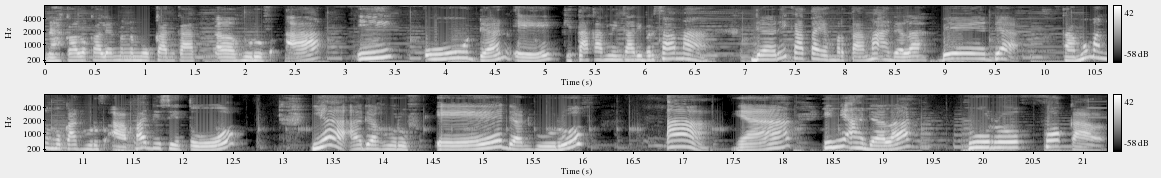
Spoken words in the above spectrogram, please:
Nah, kalau kalian menemukan kata, uh, huruf A, I, U, dan E, kita akan lingkari bersama. Dari kata yang pertama adalah beda. Kamu menemukan huruf apa di situ? Ya, ada huruf E dan huruf A. Ya, ini adalah huruf vokal.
